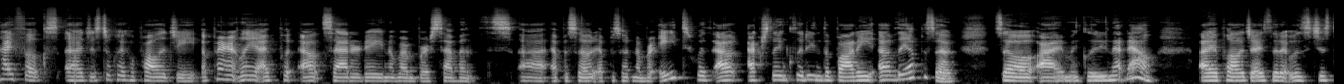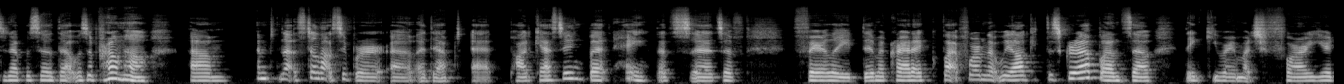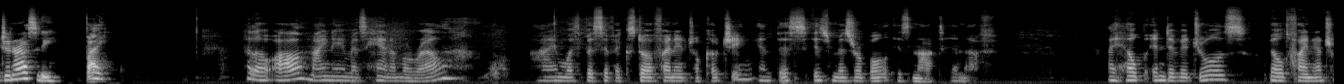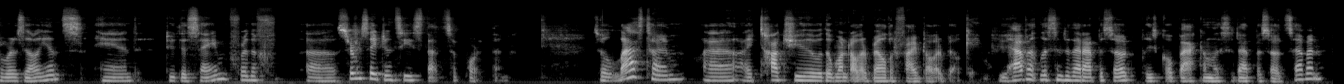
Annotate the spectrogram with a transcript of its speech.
Hi, folks. Uh, just a quick apology. Apparently, I put out Saturday, November 7th uh, episode, episode number eight, without actually including the body of the episode. So I'm including that now. I apologize that it was just an episode that was a promo. Um, I'm not, still not super uh, adept at podcasting, but hey, that's uh, it's a fairly democratic platform that we all get to screw up on. So thank you very much for your generosity. Bye. Hello, all. My name is Hannah Morell. I'm with Pacific Stoa Financial Coaching, and this is Miserable is Not Enough. I help individuals build financial resilience and do the same for the uh, service agencies that support them. So, last time uh, I taught you the $1 bill, the $5 bill game. If you haven't listened to that episode, please go back and listen to episode seven.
